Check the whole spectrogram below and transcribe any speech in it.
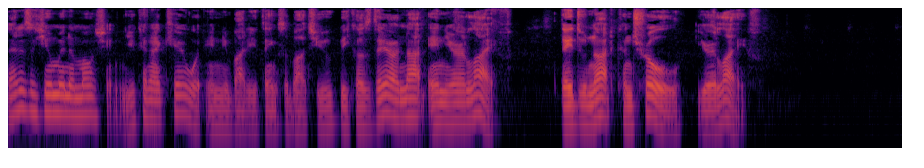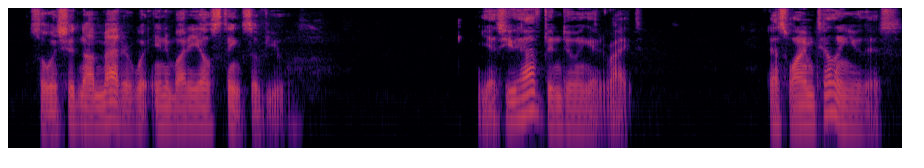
That is a human emotion. You cannot care what anybody thinks about you because they are not in your life. They do not control your life. So it should not matter what anybody else thinks of you. Yes, you have been doing it right. That's why I'm telling you this.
